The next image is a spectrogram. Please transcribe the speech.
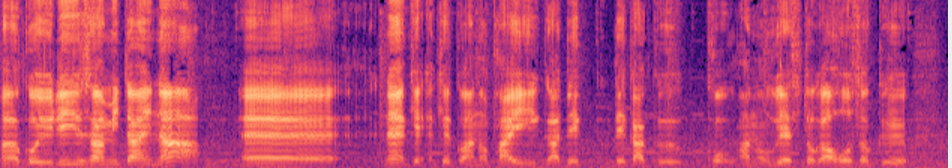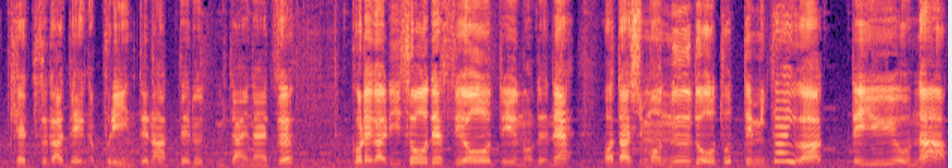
あこういうリリーさんみたいな、えー、ね、結構あのパイがでかくこあのウエストが細くケツがでプリンってなってるみたいなやつこれが理想ですよっていうのでね私もヌードを撮ってみたいわっていうような、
